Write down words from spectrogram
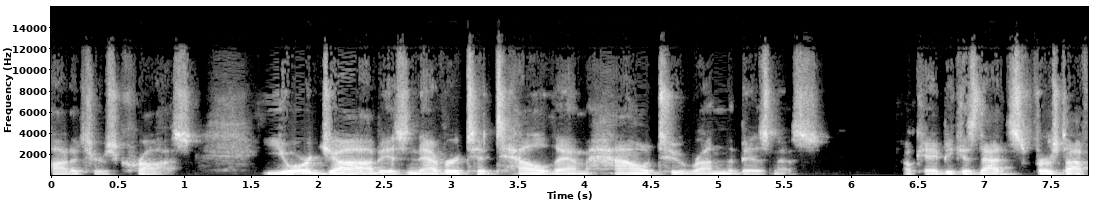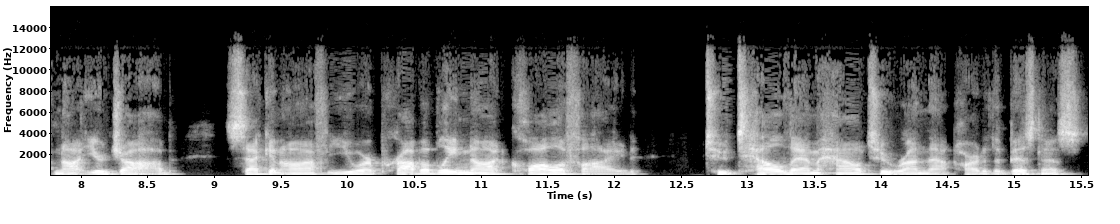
auditors cross. Your job is never to tell them how to run the business. Okay, because that's first off not your job. Second off, you are probably not qualified to tell them how to run that part of the business.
